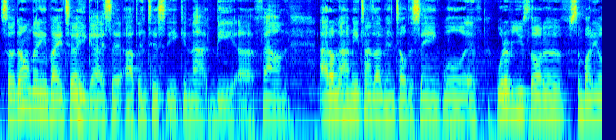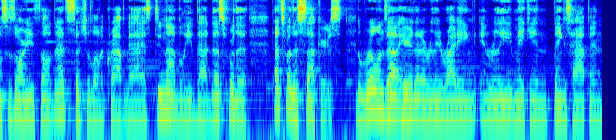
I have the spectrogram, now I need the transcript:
so don't let anybody tell you guys that authenticity cannot be uh, found I don't know how many times I've been told the saying, well, if whatever you thought of, somebody else has already thought. That's such a load of crap, guys. Do not believe that. That's for the that's for the suckers. The real ones out here that are really writing and really making things happen,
